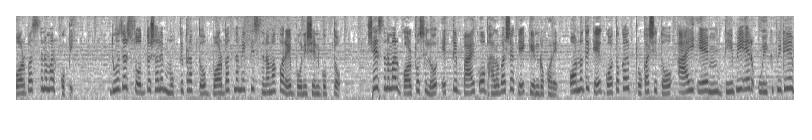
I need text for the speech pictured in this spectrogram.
বরবাদ সিনেমার কপি। দু হাজার চোদ্দ সালে মুক্তিপ্রাপ্ত বরবাদ নামে একটি সিনেমা করে বনি সেনগুপ্ত। সেই সিনেমার গল্প ছিল একটি বাইক ও ভালোবাসাকে কেন্দ্র করে। অন্যদিকে গতকাল প্রকাশিত আই এম ডিবি এর উইকিপিডিয়ায়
